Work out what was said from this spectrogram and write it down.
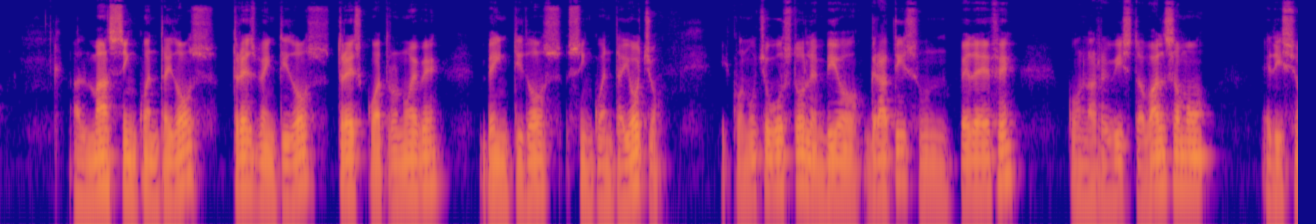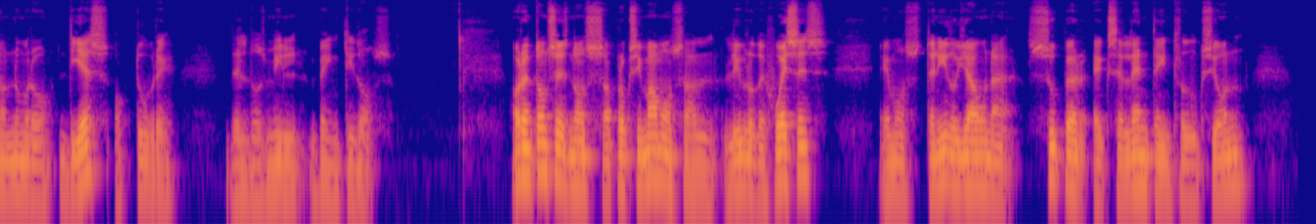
al más 52 322 349 2258 y con mucho gusto le envío gratis un PDF con la revista Bálsamo edición número 10 octubre del 2022. Ahora entonces nos aproximamos al libro de jueces. Hemos tenido ya una súper excelente introducción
